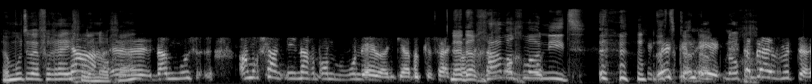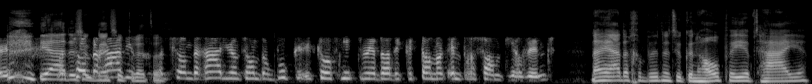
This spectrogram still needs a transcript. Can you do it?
Dat moeten we even regelen ja, nog, hè? eh, dan moest, anders ga ik niet naar een onbewoond eilandje, heb ik gezegd. nee, Als dan ik gaan we gewoon niet. dat kan nee, ook nog. dan blijven we thuis. Ja, dat is ook net zo prettig. Zonder radio en zonder boeken, ik geloof niet meer dat ik het dan nog interessant hier vind. Nou ja, er gebeurt natuurlijk een hoop. hè. Je hebt haaien.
